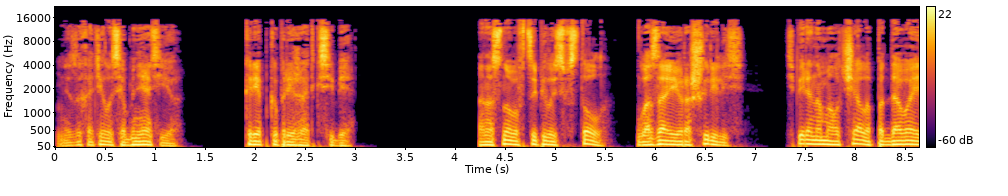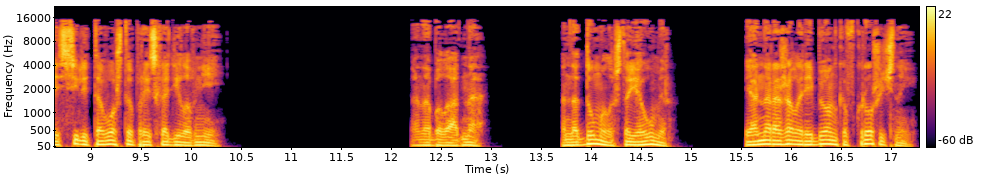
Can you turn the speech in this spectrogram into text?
Мне захотелось обнять ее, крепко прижать к себе. Она снова вцепилась в стол, глаза ее расширились. Теперь она молчала, поддаваясь силе того, что происходило в ней. Она была одна. Она думала, что я умер. И она рожала ребенка в крошечной,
